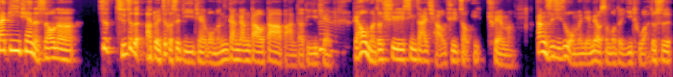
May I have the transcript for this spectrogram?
在第一天的时候呢，这其实这个啊，对，这个是第一天，我们刚刚到大阪的第一天，然后我们就去新斋桥去走一圈嘛。当时其实我们也没有什么的意图啊，就是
